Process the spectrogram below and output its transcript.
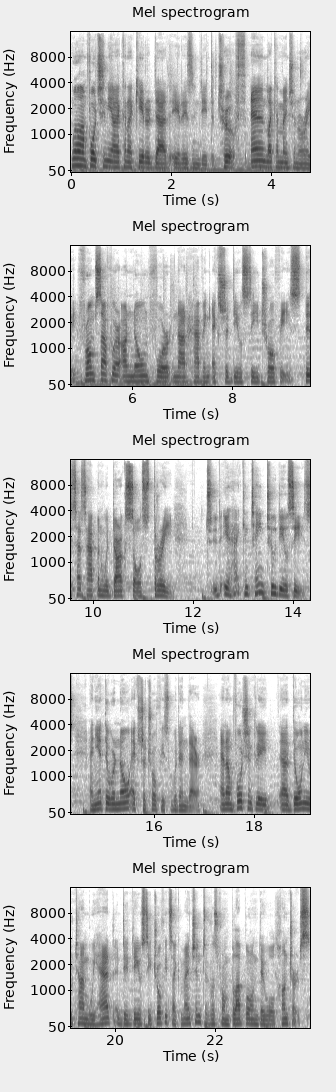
well, unfortunately, I cannot cater that it is indeed the truth. And like I mentioned already, From Software are known for not having extra DLC trophies. This has happened with Dark Souls 3. It contained two DLCs, and yet there were no extra trophies within there. And unfortunately, uh, the only time we had the DLC trophies, like I mentioned, was from Bloodborne The Old Hunters.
